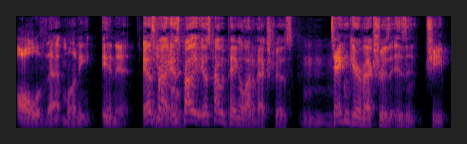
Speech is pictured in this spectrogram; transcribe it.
all of that money in it. it was probably it was probably it was probably paying a lot of extras. Mm, Taking care of extras isn't cheap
